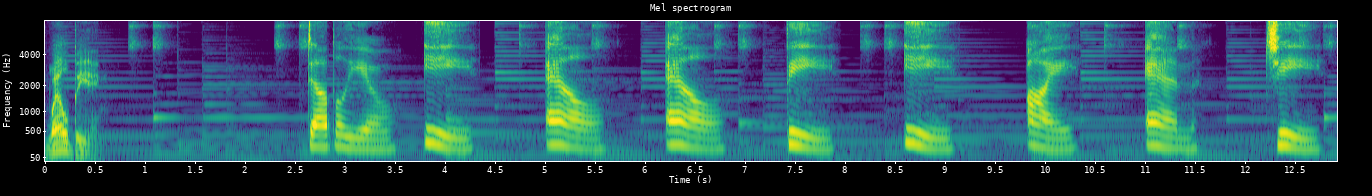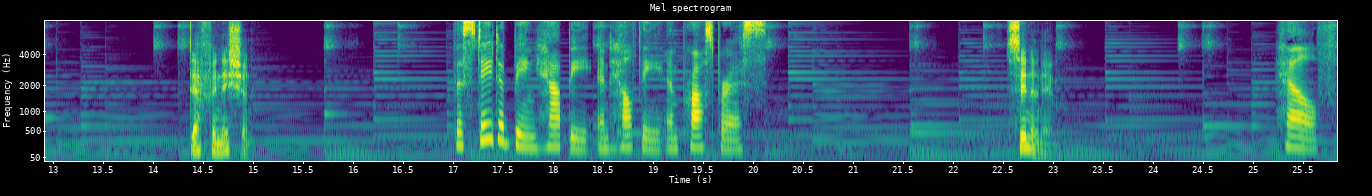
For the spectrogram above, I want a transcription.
Well-being. W E L L B E I N G. Definition. The state of being happy and healthy and prosperous. Synonym. Health,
